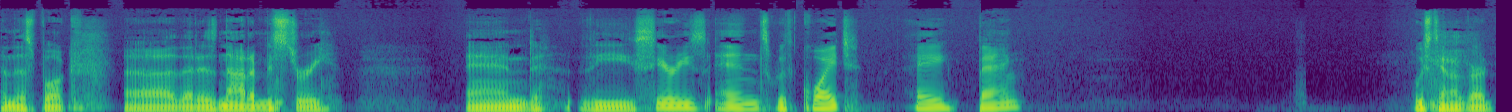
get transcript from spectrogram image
in this book. Uh, that is not a mystery, and the series ends with quite a bang. We stand on guard.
